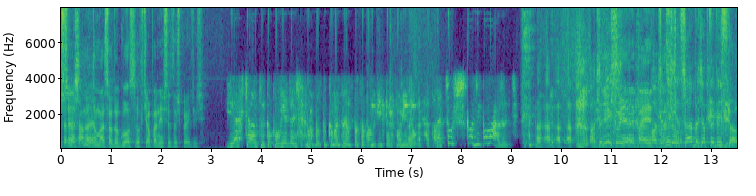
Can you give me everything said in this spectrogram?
Przepraszamy. pana Tomasza do głosu. Chciał pan jeszcze coś powiedzieć? Ja chciałem tylko powiedzieć, po prostu komentując to, co pan Wiktor powiedział, ale cóż szkodzi pomarzyć? Oczywiście, Dziękujemy, panie Oczywiście, trzeba być optymistą.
